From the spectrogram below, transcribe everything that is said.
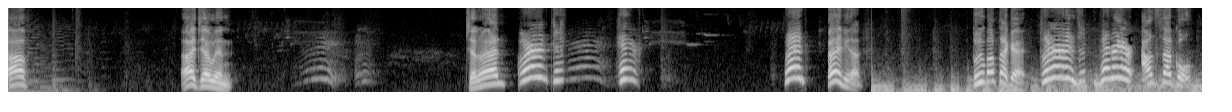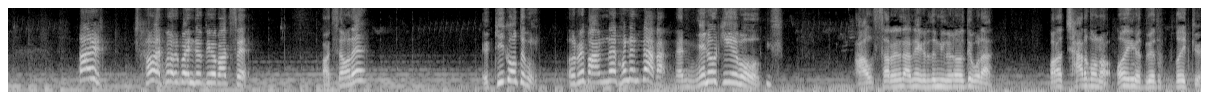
আলতাফ এই চেয়ারম্যান চেয়ারম্যান তুই বাপ থাকে আজ থাকো আরে সবাই পরে বাইন্দে দিয়ে বাকছে বাকছে মানে? এ কি কর তুমি? ওরে বান্না ফোনে না নেনো কি এবো আলসারের রানে এগুলো তো মিলে দেবো না ওরা ছাড়বো না। ওই তুই তো দেখবে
